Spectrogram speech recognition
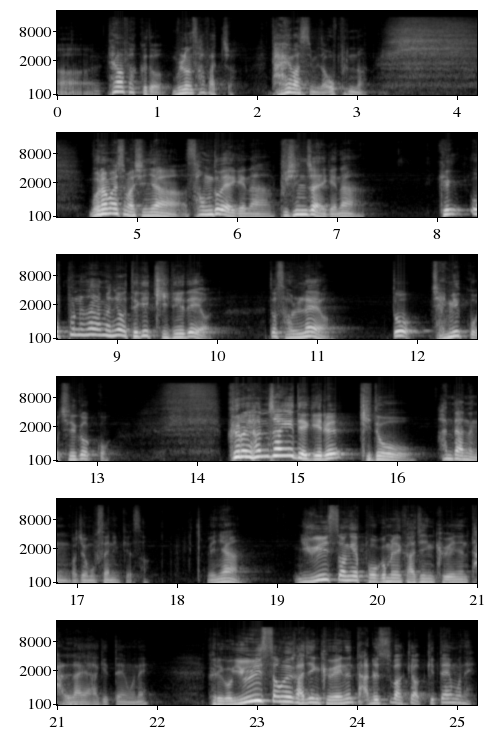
어, 테마파크도 물론 서봤죠. 다 해봤습니다. 오픈런. 뭐라 말씀하시냐? 성도에게나 부신자에게나 그 오픈을 하면요 되게 기대돼요. 또 설레요. 또 재밌고 즐겁고 그런 현장이 되기를 기도한다는 거죠 목사님께서. 왜냐? 유일성의 복음을 가진 교회는 달라야 하기 때문에 그리고 유일성을 가진 교회는 다를 수밖에 없기 때문에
